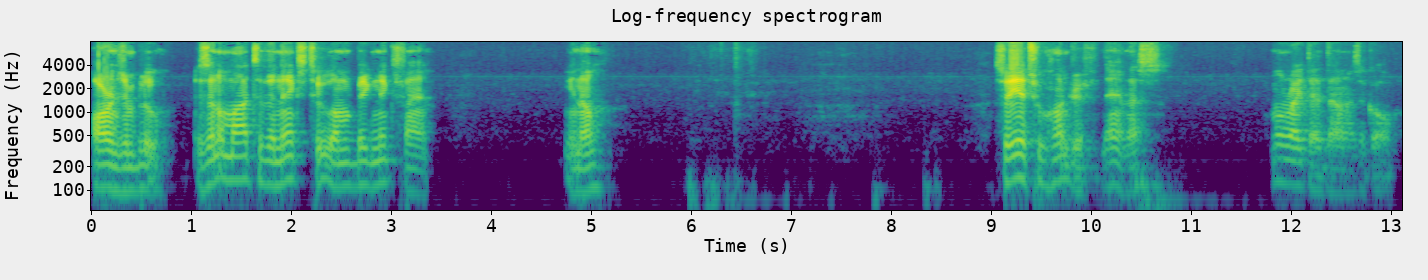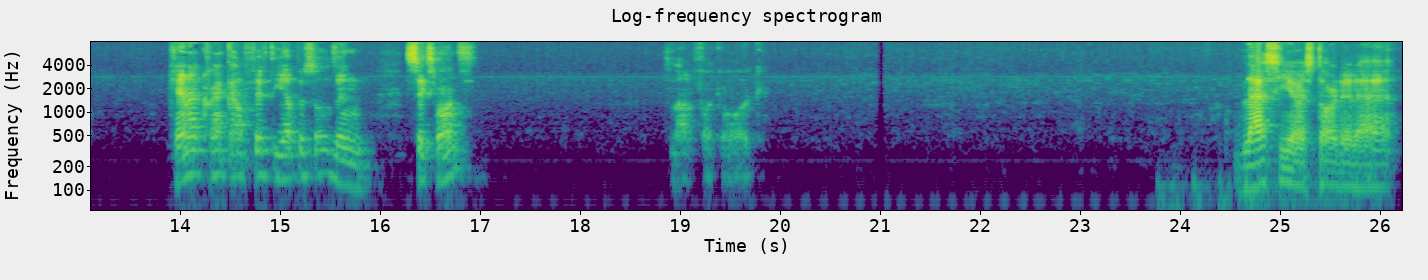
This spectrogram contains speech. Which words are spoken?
orange and blue. Is an homage to the Knicks too. I'm a big Knicks fan. You know. So yeah, 200. Damn, that's. I'm gonna write that down as a goal. Can I crank out 50 episodes in six months? It's not a fucking work. Last year I started at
